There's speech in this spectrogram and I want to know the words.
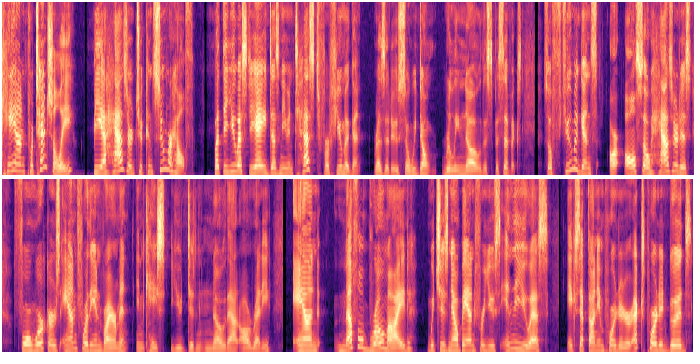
can potentially be a hazard to consumer health. But the USDA doesn't even test for fumigant residues, so we don't really know the specifics. So, fumigants are also hazardous for workers and for the environment, in case you didn't know that already. And methyl bromide, which is now banned for use in the US, except on imported or exported goods,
